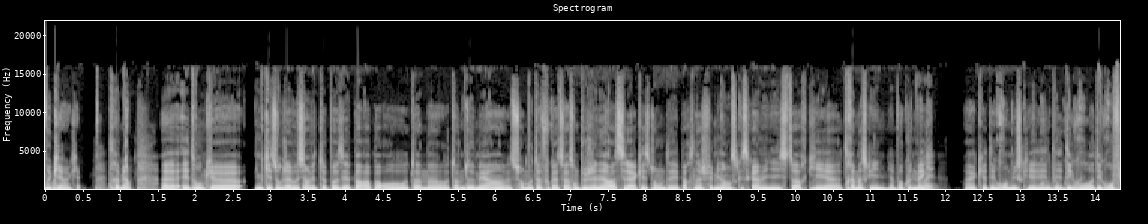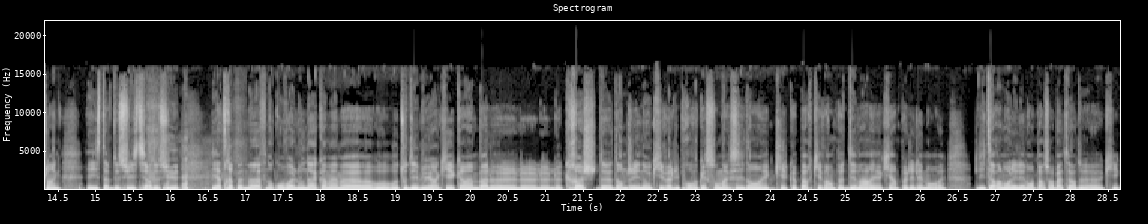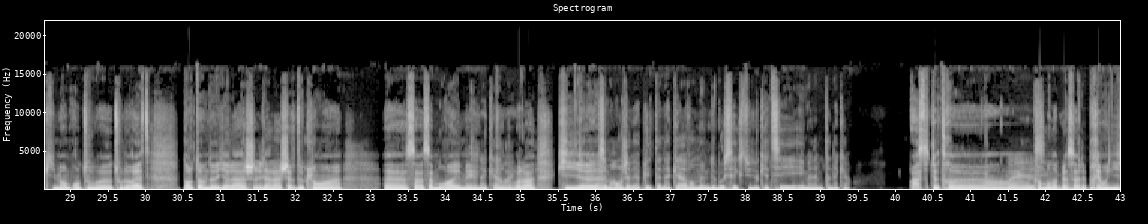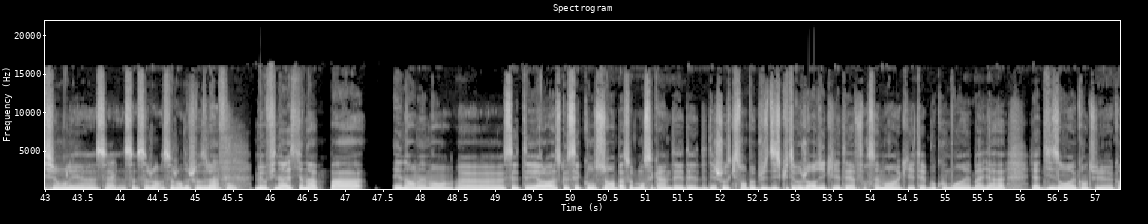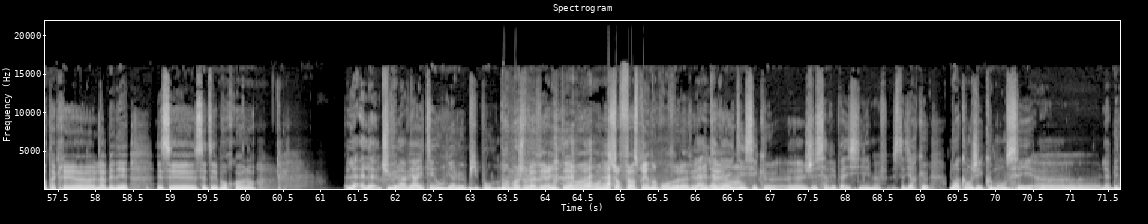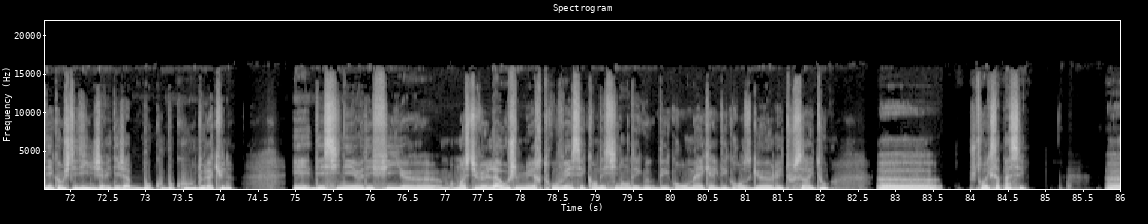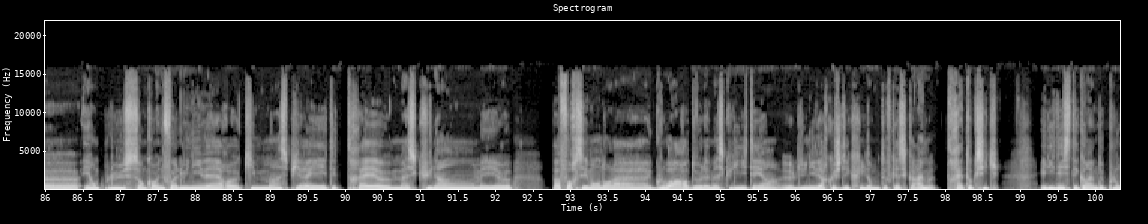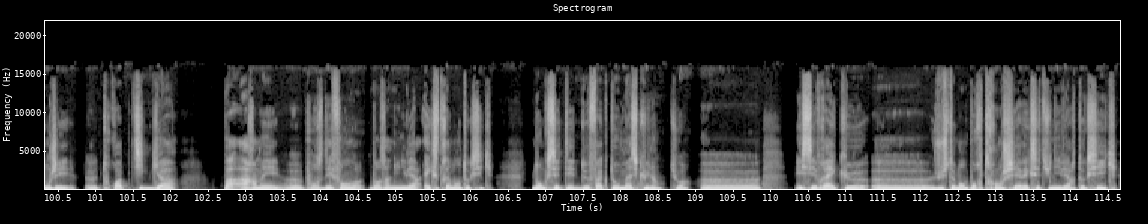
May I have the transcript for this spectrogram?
Ok, ok. Très bien. Euh, et donc, euh, une question que j'avais aussi envie de te poser par rapport au, tome, au tome 2, mais euh, sur Motafuka de façon plus générale, c'est la question des personnages féminins, parce que c'est quand même une histoire qui est très masculine. Il y a beaucoup de mecs avec des gros muscles et des, gros, des gros flingues et ils se tapent dessus, ils se tirent dessus. Il y a très peu de meufs, donc on voit Luna quand même euh, au, tout début, hein, qui est quand même bah, le, le, le, crush d'Angelino qui va lui provoquer son accident et quelque part qui va un peu démarrer, qui est un peu l'élément, ouais, littéralement l'élément perturbateur de, qui, qui met en branle tout, euh, tout le reste. Dans le tome 2, il y a la, il y a la chef de clan. Euh, euh, Samurai, mais Tanaka, ouais. voilà, qui. C'est marrant, j'avais appelé Tanaka avant même de bosser avec Studio 4C et Madame Tanaka. Ah, c'est peut-être euh, comment on appelle ça les prémonitions les euh, ce, genre, ce genre de choses là mais au final il n'y en a pas énormément euh, c'était alors est-ce que c'est conscient? Parce que bon c'est quand même des, des, des, choses qui sont un peu plus discutées aujourd'hui qu'il était forcément qui était beaucoup moins et bah il y a il y a dix ans quand tu quand as créé la BD et c'était pourquoi alors? Tu veux la vérité ou bien le pipeau? Bah Moi, je veux la vérité. on est sur First Print, donc on veut la vérité. La, vérité, hein. c'est que euh, je savais pas dessiner les meufs. C'est-à-dire que moi, quand j'ai commencé euh, la BD, comme je t'ai dit, j'avais déjà beaucoup, beaucoup de lacunes. Et dessiner euh, des filles, moi, si tu veux, là où je m'y retrouvé, c'est qu'en dessinant des, des, gros mecs avec des grosses gueules et tout ça et tout, je trouvais que ça passait. Euh, et en plus, encore une fois, l'univers euh, qui m'inspirait était très euh, masculin, mais pas forcément dans la gloire de la masculinité. Hein. L'univers que je décris dans mon c'est quand même très toxique. Et l'idée, c'était quand même de plonger trois petits gars, pas armés pour se défendre, dans un univers extrêmement toxique. Donc, c'était de facto masculin, tu vois. et c'est vrai que, justement, pour trancher avec cet univers toxique,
